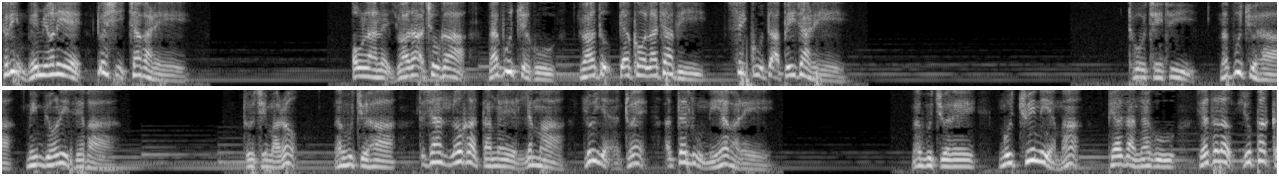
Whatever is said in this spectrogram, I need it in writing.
တတိမင်းမျောလျက်တွေ့ရှိကြပါတယ်။အုံလာနဲ့ရွာသားအချို့ကမပူကျွေကိုရွာသို့ပြန်ခေါ်လာကြပြီးစိတ်ကူတပေးကြတယ်။ထိုအချိန်ထိမပူကျွေဟာမင်းပြောနေသေးပါ။ထိုအချိန်မှာတော့မပူကျွေဟာတခြားလောကသားများရဲ့လက်မှလွတ်ရန်အတွက်အသက်လူနေရပါတယ်။မပူကျွေလည်းငိုချွေးနေရမှဖျားစာများကိုရသလောက်ရွတ်ဖက်က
